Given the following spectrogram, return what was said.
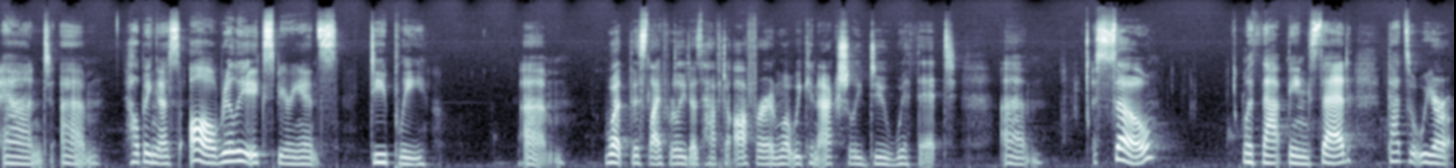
and um, helping us all really experience deeply um, what this life really does have to offer and what we can actually do with it. Um, so, with that being said, that's what we are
